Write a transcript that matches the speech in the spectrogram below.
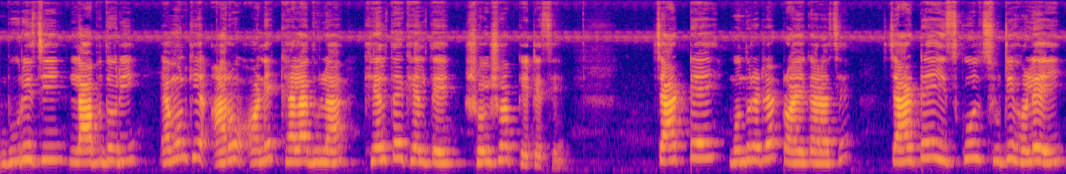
বুড়িচি লাভদড়ি এমনকি আরও অনেক খেলাধুলা খেলতে খেলতে শৈশব কেটেছে। চারটেই বন্ধুরা, এটা টয়কার আছে? চারটেই স্কুল ছুটি হলেই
